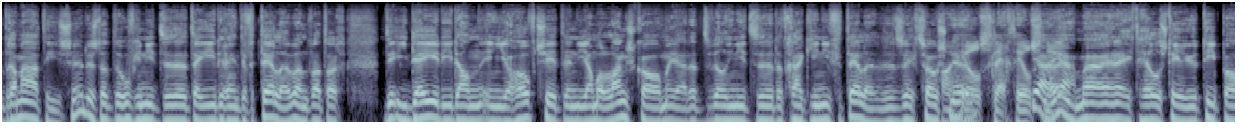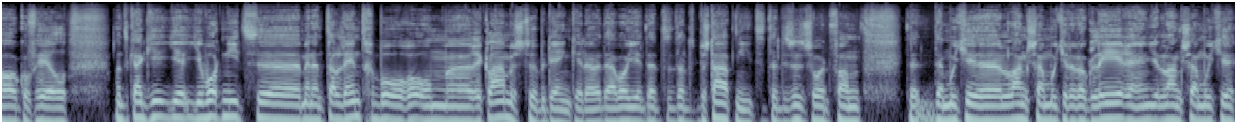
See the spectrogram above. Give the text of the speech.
dramatisch. Hè? Dus dat hoef je niet tegen iedereen te vertellen. Want wat er, de ideeën die dan in je hoofd zitten en die allemaal langskomen, ja, dat wil je niet, dat ga ik je niet vertellen. Dat is echt zo snel. heel slecht, heel snel. Ja, ja, maar echt heel stereotype ook. Of heel, want kijk, je, je, je wordt niet met een talent geboren om uh, reclames te bedenken. Daar, daar word je, dat, dat bestaat niet. Dat is een soort van. Daar moet je langzaam moet je dat ook leren. En je langzaam moet je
